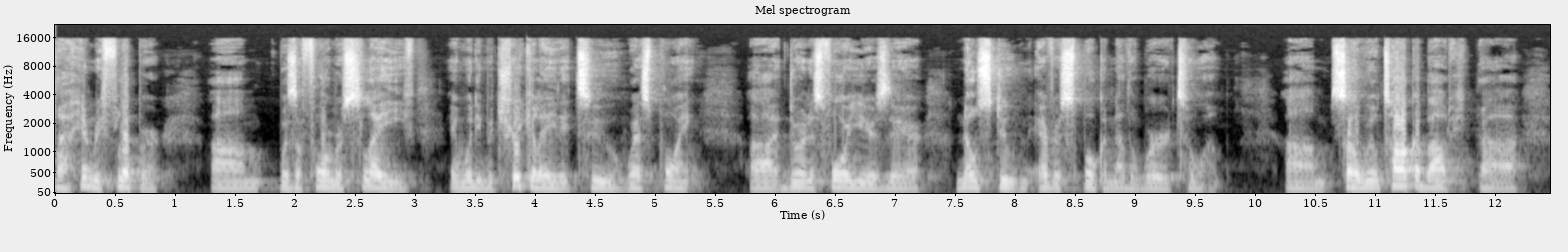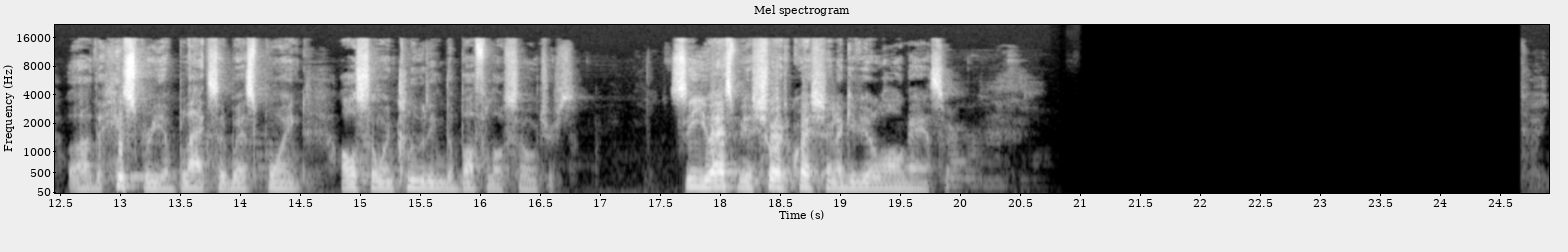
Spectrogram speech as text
uh, Henry Flipper, um, was a former slave, and when he matriculated to West Point uh, during his four years there, no student ever spoke another word to him. Um, so we'll talk about uh, uh the history of blacks at West Point, also including the Buffalo Soldiers. See, you asked me a short question, I give you a long answer.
